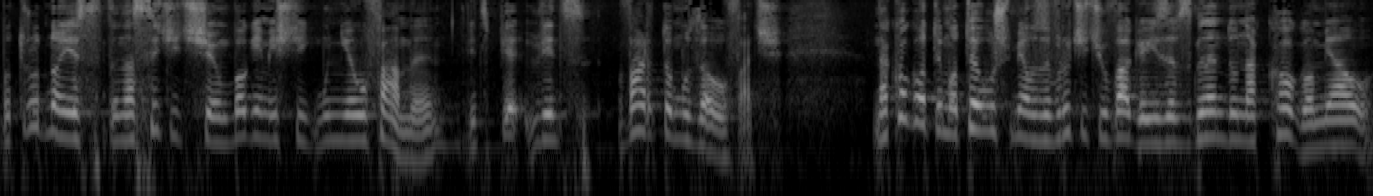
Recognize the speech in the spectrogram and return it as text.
bo trudno jest nasycić się Bogiem, jeśli Mu nie ufamy, więc, więc warto Mu zaufać. Na kogo Tymoteusz miał zwrócić uwagę i ze względu na kogo miał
